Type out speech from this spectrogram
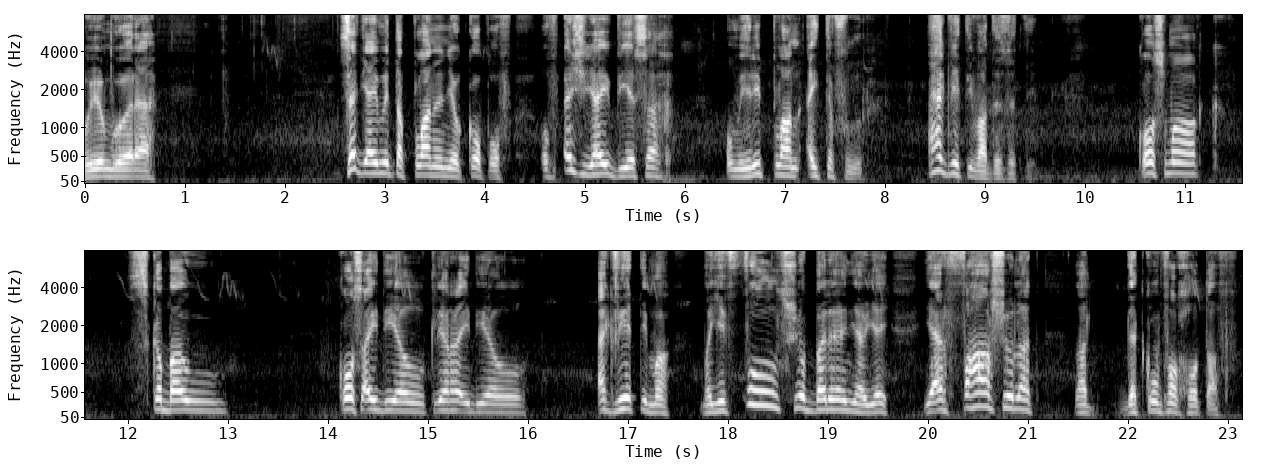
Goeiemôre. Sit jy met 'n plan in jou kop of of is jy besig om hierdie plan uit te voer? Ek weet nie wat is dit nie. Kos maak, skibou, kos uitdeel, klere uitdeel. Ek weet nie, maar maar jy voel so binne in jou. Jy jy ervaar so dat dat dit kom van God af.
